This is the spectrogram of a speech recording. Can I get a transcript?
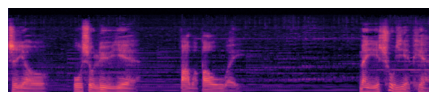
只有无数绿叶把我包围，每一处叶片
